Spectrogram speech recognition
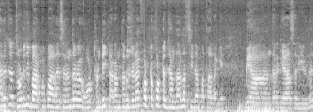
ਇਹਦੇ ਚ ਥੋੜੀ ਜਿਹੀ ਬਰਫ਼ ਪਾ ਦੇ ਸਰਿੰਦਰ ਹੋਰ ਠੰਡੀ ਕਰ ਅੰਦਰ ਨੂੰ ਜਿਹੜਾ ਕੁੱਟ ਕੁੱਟ ਜਾਂਦਾ ਲੱਸੀ ਦਾ ਪਤਾ ਲੱਗੇ। ਹਾਂ ਅੰਦਰ ਗਿਆ ਸਰੀਰ ਦੇ।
